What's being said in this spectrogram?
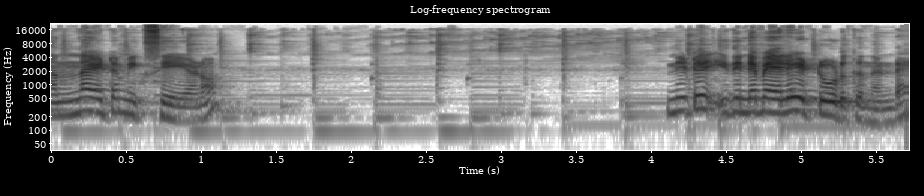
നന്നായിട്ട് മിക്സ് ചെയ്യണം. എന്നിട്ട് ഇതിന്റെ മേലെ ഇട്ട് കൊടുക്കുന്നുണ്ട്.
